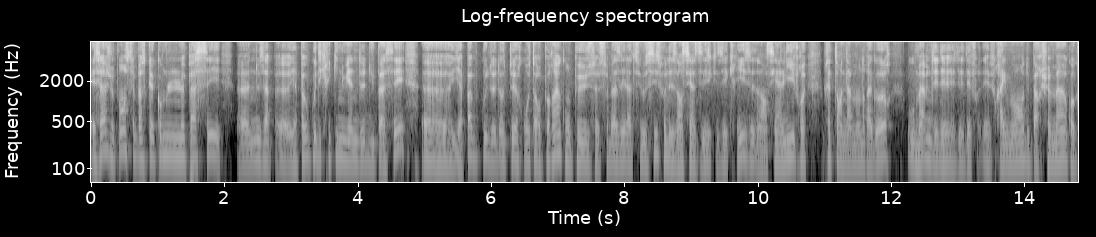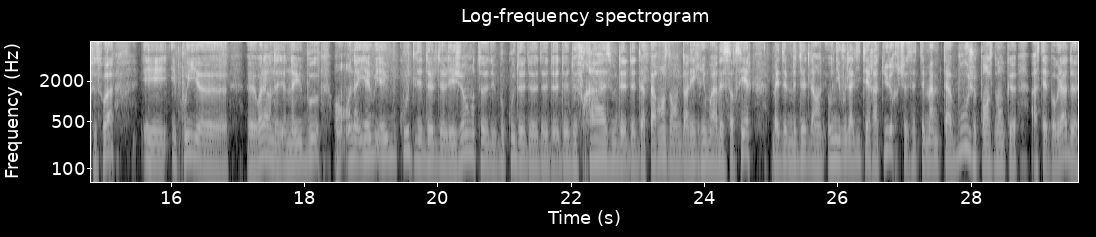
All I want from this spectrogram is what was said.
Et ça, je pense, c'est parce que comme le passé euh, il n'y a pas beaucoup d'écrits qui nous viennent du passé. Il n'y a pas beaucoup d'auteurs contemporains qu'on peut se, se baser là-dessus aussi, soit des anciens écrits, des anciens livres traitant de la mandragore, ou même des, des, des, des fra- des fragments de parchemin ou quoi que ce soit. Et, puis, voilà, on a, eu on a, il y a eu beaucoup de, de, de légendes, de, beaucoup de, phrases ou d'apparences dans, les grimoires des sorcières, mais, au niveau de la littérature, c'était même tabou, je pense, donc euh, à cette époque-là, de,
